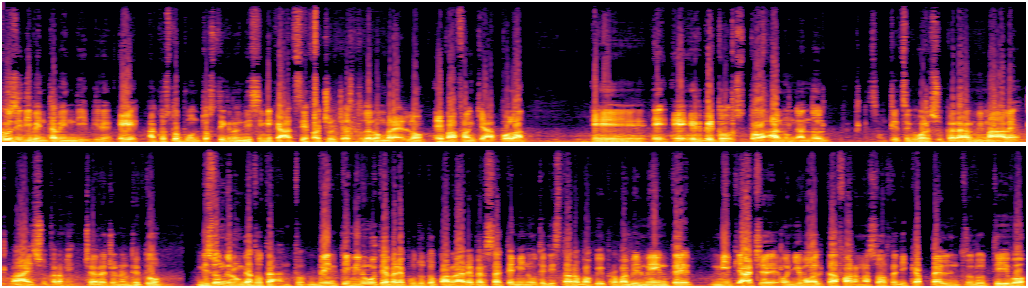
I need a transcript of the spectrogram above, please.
così diventa vendibile. E a questo punto sti grandissimi cazzi e faccio il gesto dell'ombrello e va a fanchiappola. E, e, e ripeto, sto allungando se un tizio che vuole superarmi male, vai, superami, c'hai ragione anche tu. Mi sono dilungato tanto, 20 minuti avrei potuto parlare per 7 minuti di sta roba qui probabilmente. Mi piace ogni volta fare una sorta di cappello introduttivo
